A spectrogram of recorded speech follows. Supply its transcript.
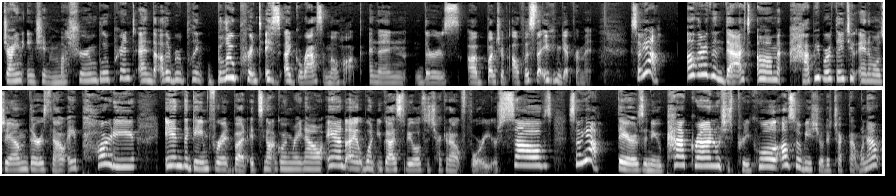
giant ancient mushroom blueprint, and the other blueprint blueprint is a grass mohawk. And then there's a bunch of alphas that you can get from it. So yeah. Other than that, um, happy birthday to Animal Jam. There is now a party in the game for it, but it's not going right now, and I want you guys to be able to check it out for yourselves. So yeah, there's a new pack run, which is pretty cool. Also, be sure to check that one out.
